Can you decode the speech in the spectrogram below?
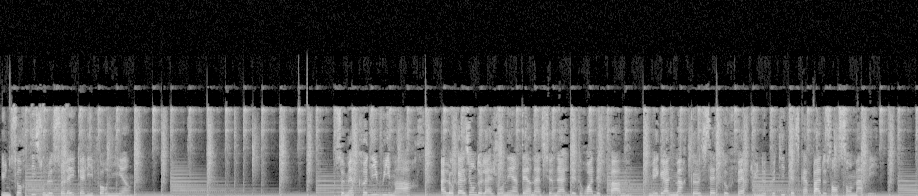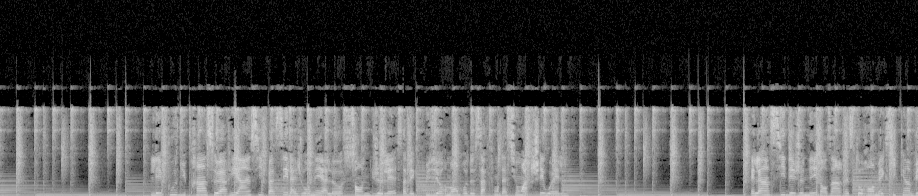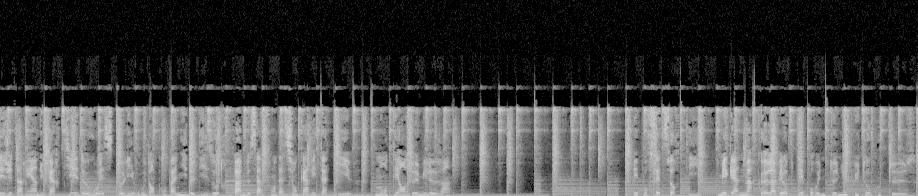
Une sortie sous le soleil californien. Ce mercredi 8 mars, à l'occasion de la Journée internationale des droits des femmes, Meghan Markle s'est offerte une petite escapade sans son mari. L'épouse du prince Harry a ainsi passé la journée à Los Angeles avec plusieurs membres de sa fondation Archewell. Elle a ainsi déjeuné dans un restaurant mexicain végétarien du quartier de West Hollywood en compagnie de dix autres femmes de sa fondation caritative, montée en 2020. Et pour cette sortie, Meghan Markle avait opté pour une tenue plutôt coûteuse.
